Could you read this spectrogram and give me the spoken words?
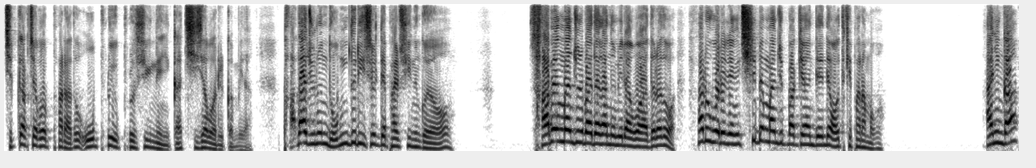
즉각적으로 팔아도 5% 6% 수익 내니까 지져버릴 겁니다. 받아주는 놈들이 있을 때 팔 수 있는 거요. 400만 줄 받아간 놈이라고 하더라도 하루 거래량이 700만 줄밖에 안 되는데 어떻게 팔아먹어? 아닌가?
